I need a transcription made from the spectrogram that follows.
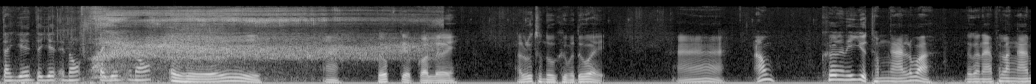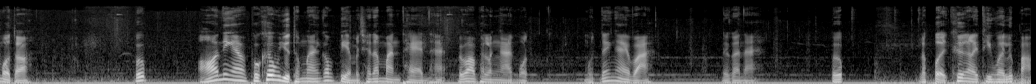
ใจเย็นใจเย็นไอ้น้องใจเย็นไอ้น้องเอ้ยอะปุ๊บเก็บก่อนเลยเอาลูกธนูคืนมาด้วยอ่าเอ้าเครื่องนี้หยุดทำงานแล้ววะเดี๋ยวก่อนนะพลังงานหมดเหรอ อ๋อ นี่ไงพอเครื่องมันหยุดทำงานก็เปลี่ยนมาใช้น้ำมันแทนนะฮะแปลว่าพลังงานหมด หมดได้ไงวะ เดี๋ยวก่อนนะปุ๊บเราเปิดเครื่องอะไรทิ้งไว้หรือเปล่า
